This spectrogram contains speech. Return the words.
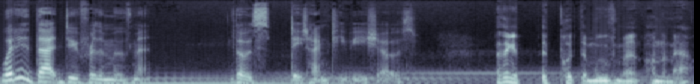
What did that do for the movement? Those daytime TV shows? I think it, it put the movement on the map.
